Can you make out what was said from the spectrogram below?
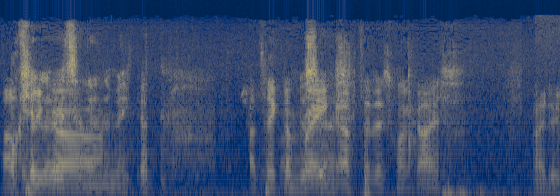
I'll okay, take there a, is an enemy. I'll take a on the break side. after this one, guys. I do.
